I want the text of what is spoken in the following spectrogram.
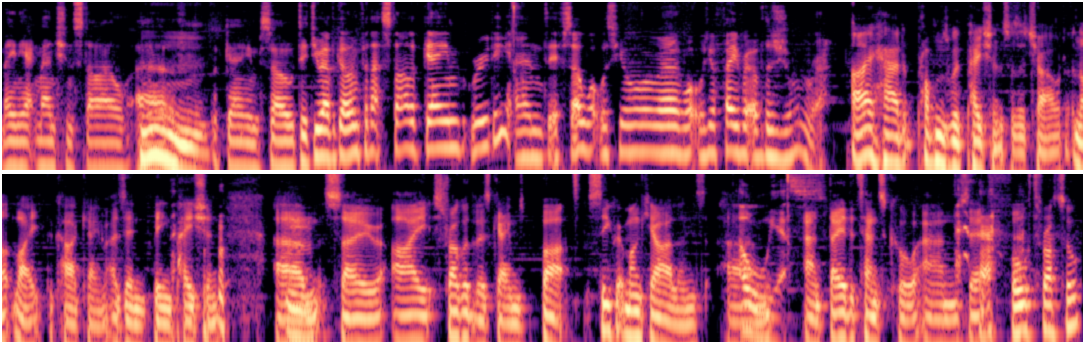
Maniac Mansion style uh, of, of game. So did you ever go in for that style of game, Rudy? And if so, what was your uh, what was your favourite of the genre? I had problems with patience as a child, not like the card game, as in being patient. um, So I struggled with those games, but Secret Monkey Island, um, Oh, yes. and Day of the Tentacle, and Full Throttle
